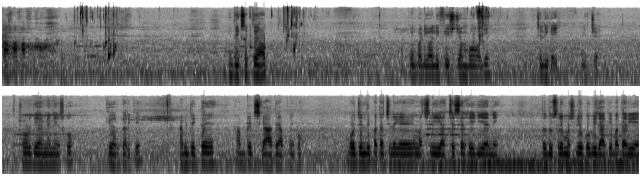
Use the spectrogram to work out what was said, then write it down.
हा हा हा हा हा। देख सकते हो आप। अपनी बड़ी वाली फ़िश जंबो वाली। चली गई नीचे। छोड़ दिया है मैंने इसको। क्योर करके। अभी देखते हैं अपडेट्स क्या आते हैं अपने को। बहुत जल्दी पता चलेगा मछली अच्छे से रहेगी या नहीं। तो दूसरे मछलियों को भी जाके बता रही है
